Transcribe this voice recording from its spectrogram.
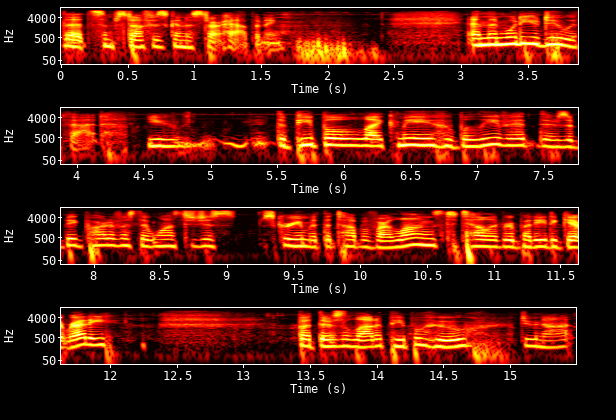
that some stuff is going to start happening. And then what do you do with that? You the people like me who believe it, there's a big part of us that wants to just scream at the top of our lungs to tell everybody to get ready. But there's a lot of people who do not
